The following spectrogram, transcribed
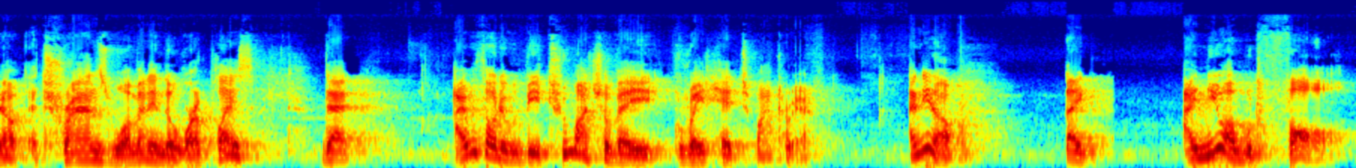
know, a trans woman in the workplace that I thought it would be too much of a great hit to my career. And, you know, like I knew I would fall.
